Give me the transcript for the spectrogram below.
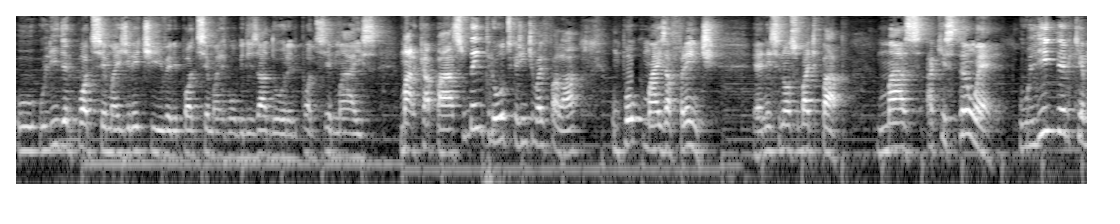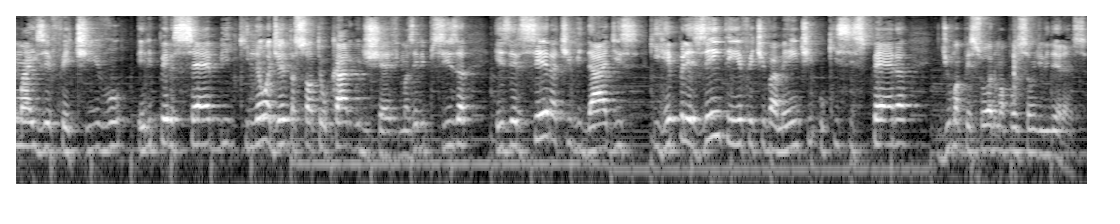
o, o líder pode ser mais diretivo, ele pode ser mais mobilizador, ele pode ser mais marca-passo, dentre outros que a gente vai falar um pouco mais à frente é, nesse nosso bate-papo. Mas a questão é, o líder que é mais efetivo, ele percebe que não adianta só ter o cargo de chefe, mas ele precisa exercer atividades que representem efetivamente o que se espera de uma pessoa numa posição de liderança.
